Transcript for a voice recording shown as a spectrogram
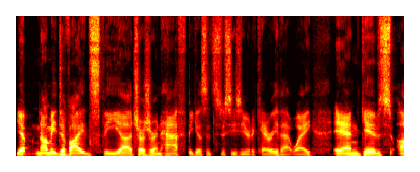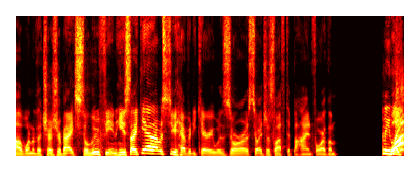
Yep, Nami divides the uh, treasure in half because it's just easier to carry that way, and gives uh, one of the treasure bags to Luffy, and he's like, "Yeah, that was too heavy to carry with Zoro, so I just left it behind for them." I mean, like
